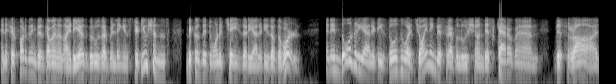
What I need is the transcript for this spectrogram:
And if you're furthering these governance ideas gurus are building institutions because they want to change the realities of the world. And in those realities, those who are joining this revolution, this caravan, this Raj,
